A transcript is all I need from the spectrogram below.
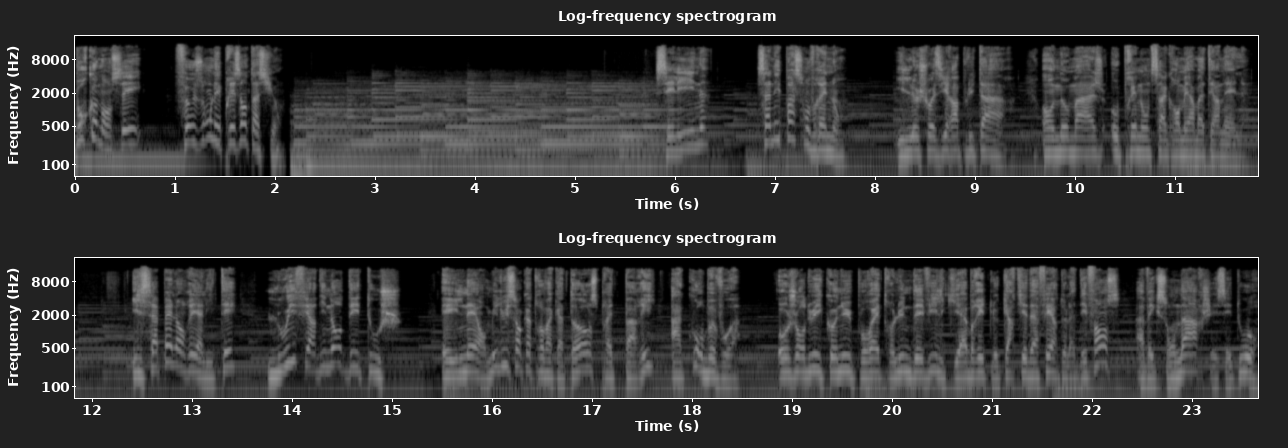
Pour commencer, faisons les présentations. Céline, ça n'est pas son vrai nom. Il le choisira plus tard, en hommage au prénom de sa grand-mère maternelle. Il s'appelle en réalité Louis-Ferdinand Détouche, et il naît en 1894 près de Paris, à Courbevoie. Aujourd'hui connu pour être l'une des villes qui abrite le quartier d'affaires de la Défense, avec son arche et ses tours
